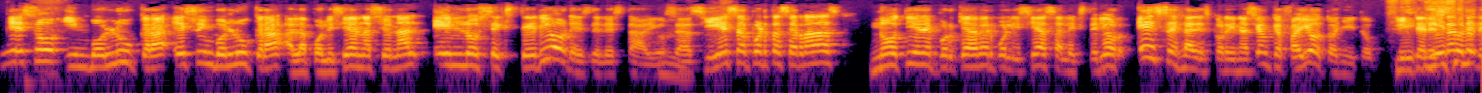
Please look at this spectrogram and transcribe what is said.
Eso involucra, eso involucra a la Policía Nacional en los exteriores del estadio. O sea, Mm. si es a puertas cerradas, no tiene por qué haber policías al exterior. Esa es la descoordinación que falló, Toñito. Sí, y Interesante eso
